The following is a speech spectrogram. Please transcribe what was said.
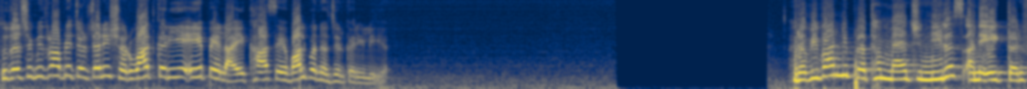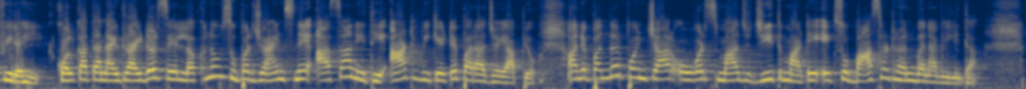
તો દર્શક મિત્રો આપણે ચર્ચાની શરૂઆત કરીએ. એ પહેલા એક ખાસ અહેવાલ પર નજર કરી લઈએ. રવિવારની પ્રથમ મેચ નીરસ અને એક તરફી રહી. કોલકાતા નાઇટ રાઇડર્સે લખનૌ સુપર જાયન્ટ્સને આસાનીથી આઠ વિકેટે પરાજય આપ્યો અને પંદર પોઈન્ટ ચાર ઓવર્સમાં જ જીત માટે એકસો બાસઠ રન બનાવી લીધા.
